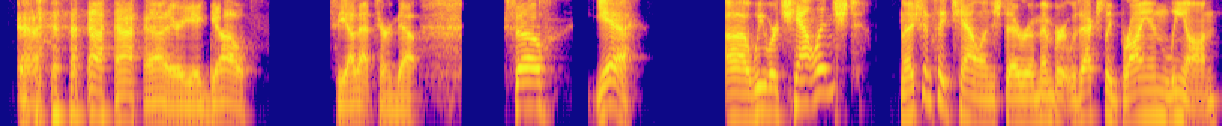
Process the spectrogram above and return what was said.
there you go. See how that turned out. So, yeah. Uh, we were challenged. I shouldn't say challenged. I remember it was actually Brian Leon.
